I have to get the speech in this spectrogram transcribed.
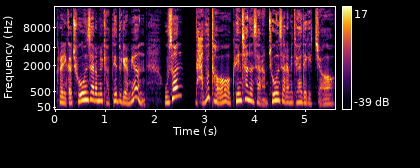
그러니까 좋은 사람을 곁에 두려면 우선 나부터 괜찮은 사람, 좋은 사람이 돼야 되겠죠.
